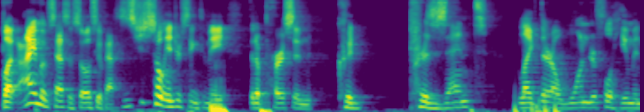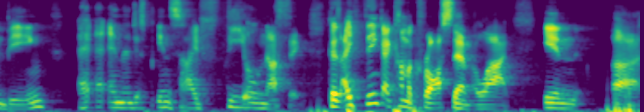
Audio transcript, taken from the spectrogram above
But I am obsessed with sociopaths. It's just so interesting to me that a person could present like they're a wonderful human being and then just inside feel nothing. Because I think I come across them a lot in uh,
